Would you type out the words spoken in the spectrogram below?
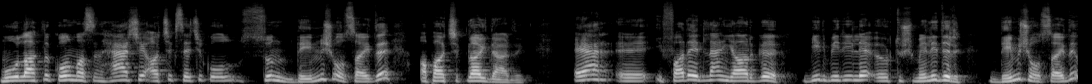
Muğlaklık olmasın, her şey açık seçik olsun demiş olsaydı apaçıklığa giderdik. Eğer e, ifade edilen yargı birbiriyle örtüşmelidir demiş olsaydı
